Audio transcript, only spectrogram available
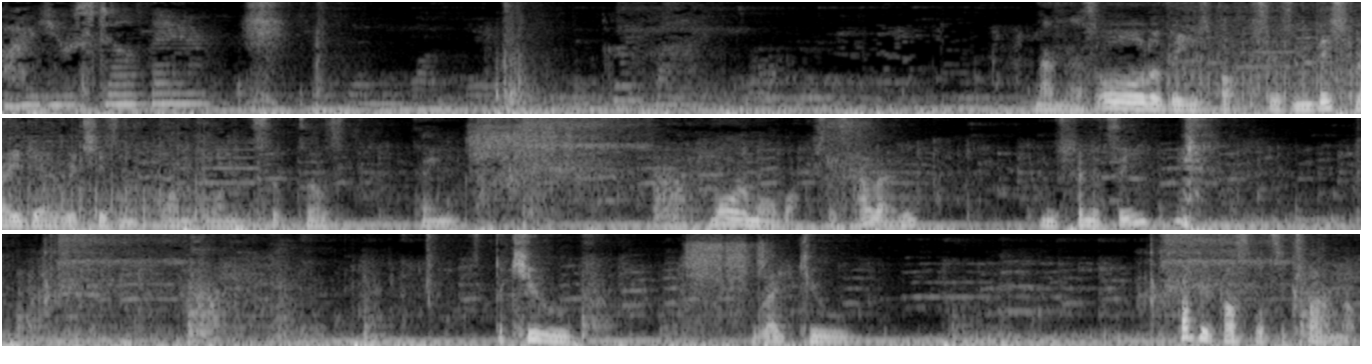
are you still there? Goodbye. And there's all of these boxes and this radio which isn't one of the ones that does things. More and more boxes. Hello. Infinity. cube. Red cube. Probably possible to climb up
